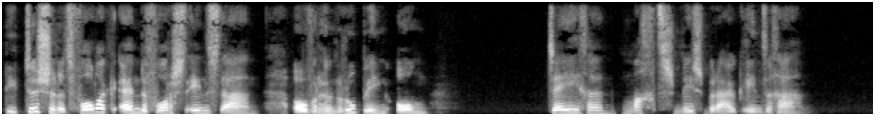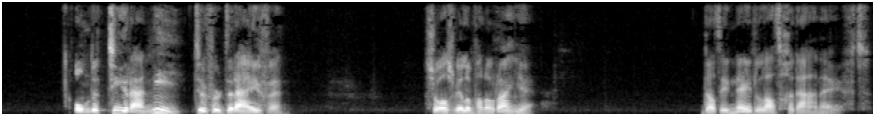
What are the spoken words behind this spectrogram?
die tussen het volk en de vorst instaan over hun roeping om tegen machtsmisbruik in te gaan. Om de tirannie te verdrijven. Zoals Willem van Oranje dat in Nederland gedaan heeft.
